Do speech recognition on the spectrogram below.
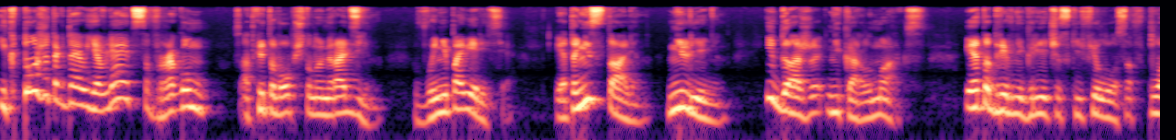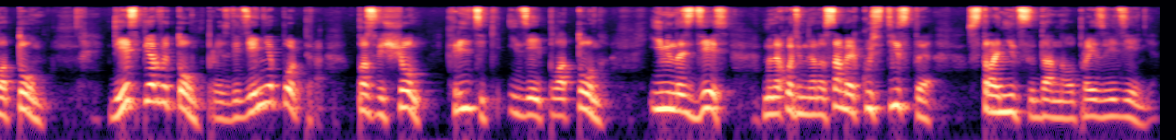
И кто же тогда является врагом открытого общества номер один? Вы не поверите. Это не Сталин, не Ленин и даже не Карл Маркс. Это древнегреческий философ Платон. Весь первый том произведения Поппера посвящен критике идей Платона. Именно здесь мы находим, наверное, самые кустистые страницы данного произведения.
